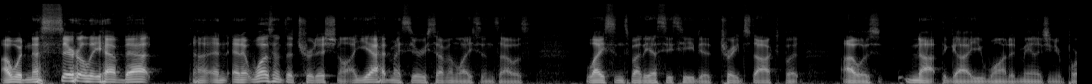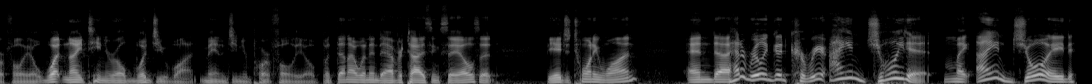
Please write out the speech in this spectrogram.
I wouldn't necessarily have that, uh, and and it wasn't the traditional. Yeah, I had my Series Seven license. I was licensed by the SEC to trade stocks, but I was not the guy you wanted managing your portfolio. What 19 year old would you want managing your portfolio? But then I went into advertising sales at the age of 21 and uh, had a really good career. I enjoyed it. Like, I enjoyed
